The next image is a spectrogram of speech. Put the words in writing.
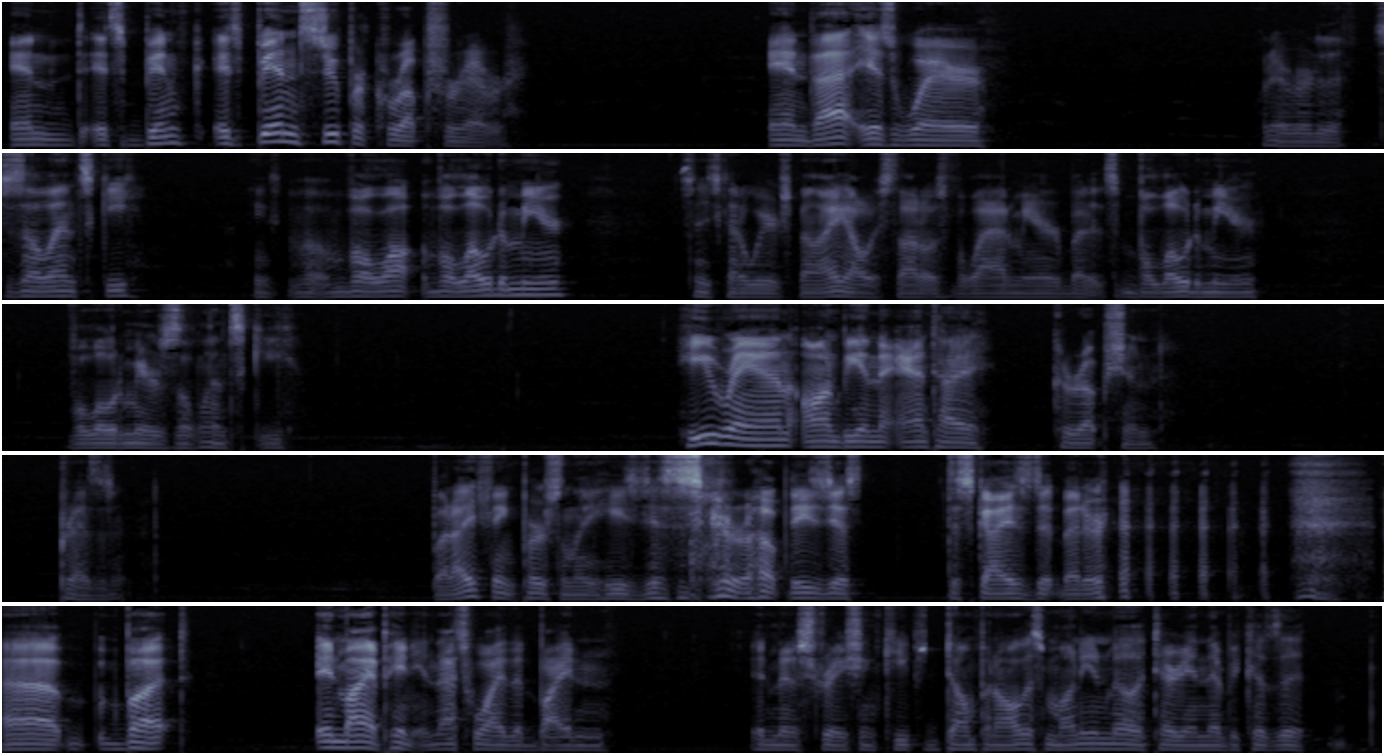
and it's been it's been super corrupt forever. And that is where whatever the Zelensky, Vol- Volodymyr. So he's got a weird spelling. I always thought it was Vladimir, but it's Volodymyr. Volodymyr Zelensky. He ran on being the anti-corruption president. But I think personally he's just as corrupt. He's just disguised it better. uh, but in my opinion, that's why the Biden administration keeps dumping all this money and military in there because it,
